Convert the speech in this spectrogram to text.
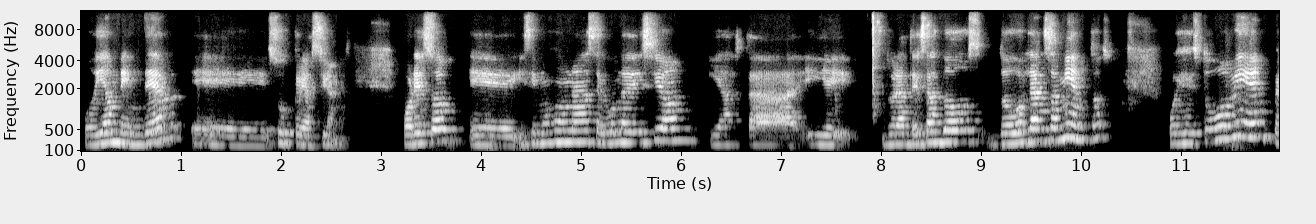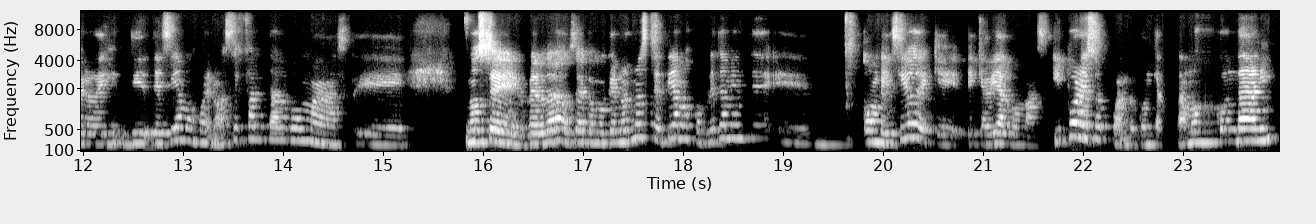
podían vender eh, sus creaciones. Por eso eh, hicimos una segunda edición y hasta y durante esos dos, dos lanzamientos, pues estuvo bien, pero decíamos, bueno, hace falta algo más, eh, no sé, ¿verdad? O sea, como que no nos sentíamos completamente convencidos de que, de que había algo más. Y por eso cuando contactamos con Dani,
